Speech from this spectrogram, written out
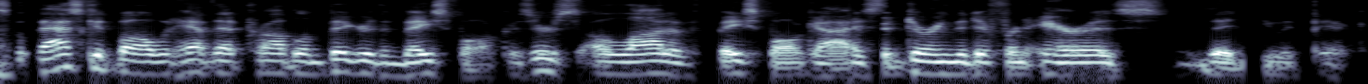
So basketball would have that problem bigger than baseball because there's a lot of baseball guys during the different eras that you would pick.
